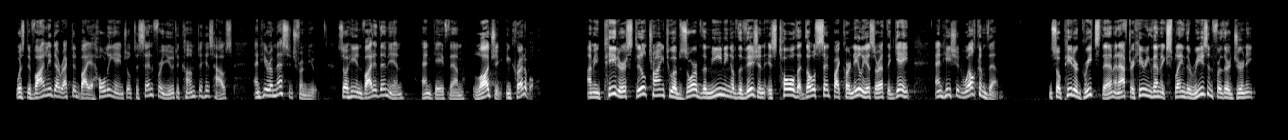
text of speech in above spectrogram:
was divinely directed by a holy angel to send for you to come to his house and hear a message from you. So he invited them in and gave them lodging. Incredible. I mean, Peter, still trying to absorb the meaning of the vision, is told that those sent by Cornelius are at the gate and he should welcome them. And so Peter greets them, and after hearing them explain the reason for their journey,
